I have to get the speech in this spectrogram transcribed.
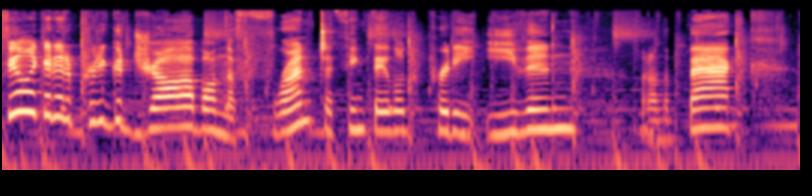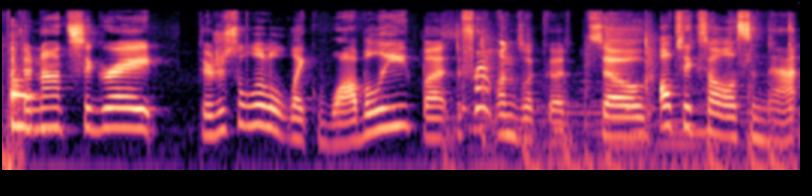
Feel like I did a pretty good job on the front. I think they look pretty even, but on the back, they're not so great. They're just a little like wobbly, but the front ones look good. So I'll take solace in that.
